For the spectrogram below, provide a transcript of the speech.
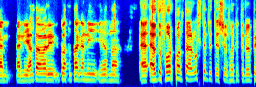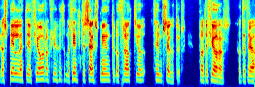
en, en ég held að það væri gott að taka hann í, hérna, Ef þú fórpantar Ultimate Edition þá getur þú byrjað að spila hann eftir 4 klukkutum og 56 mínútur og 35 sekundur 34, 33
